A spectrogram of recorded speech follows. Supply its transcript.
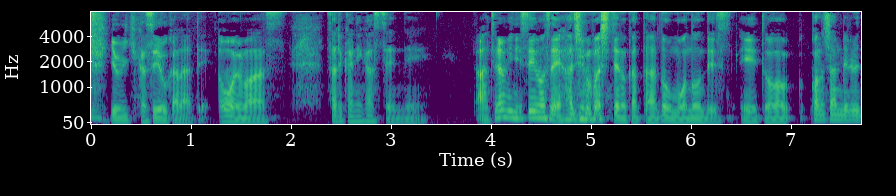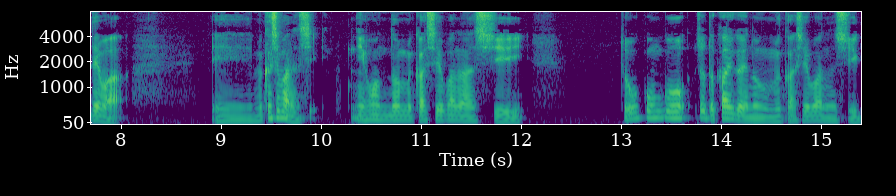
読み聞かせようかなって思います。サルカニ合戦ね。あ、ちなみにすいません。はじめましての方、どうも、のんです。えっ、ー、と、このチャンネルでは、えー、昔話、日本の昔話と今後、ちょっと海外の昔話っ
